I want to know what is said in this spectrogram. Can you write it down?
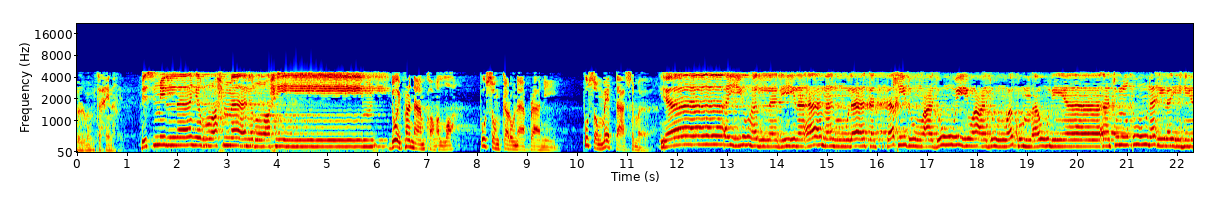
الممتحنة بسم الله الرحمن الرحيم ด้วยพระนามของอัลลอฮ์ผู้ทรงกรุณาปราณี ผู้ทรงเมตตาเสมอ يا أيها الذين آمنوا لا تتخذوا عدوي وعدوكم أولياء تلقون إليهم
